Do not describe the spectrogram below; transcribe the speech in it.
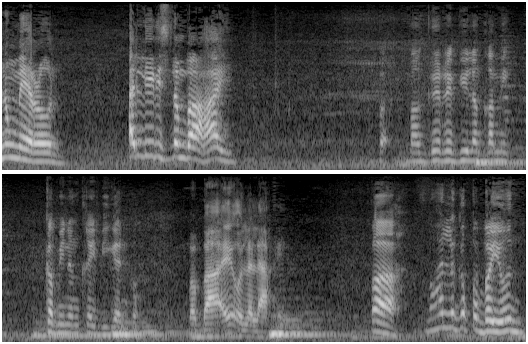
Anong meron? Ang linis ng bahay. Ba- magre-review lang kami, kami ng kaibigan ko. Babae o lalaki? Pa, mahalaga pa ba yun?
